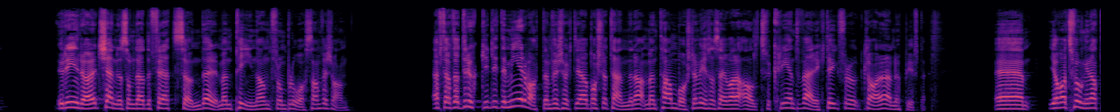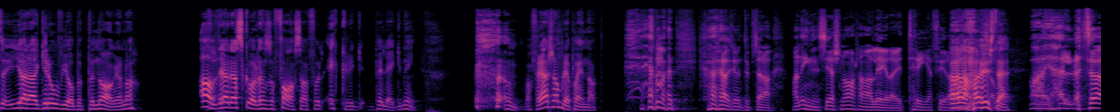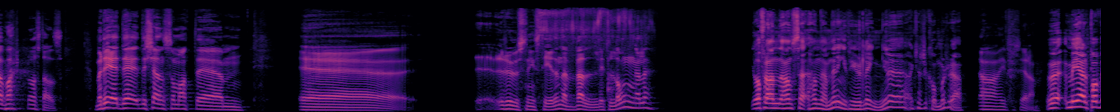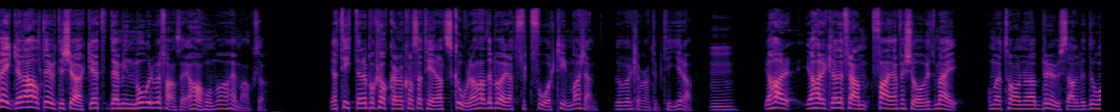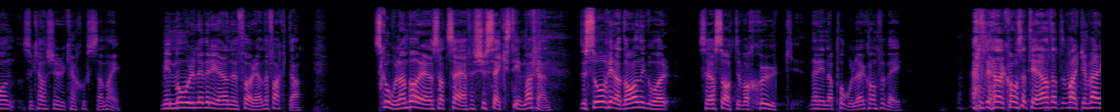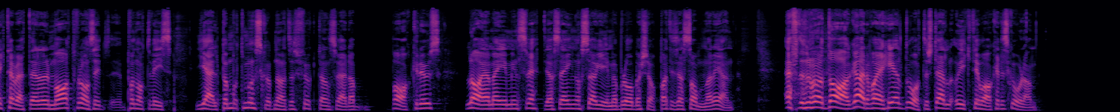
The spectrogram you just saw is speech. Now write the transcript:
urinröret kändes som det hade frätt sönder, men pinan från blåsan försvann. Efter att ha druckit lite mer vatten försökte jag borsta tänderna, men tandborsten visade sig vara allt för klent verktyg för att klara den uppgiften. Eh, jag var tvungen att göra grovjobbet på naglarna. Aldrig hade jag skådat en så fasansfull äcklig beläggning. Det så han blev på en natt? Men, jag tror typ såhär, han inser snart att han har legat där i tre, fyra dagar. Ja, just liksom. det. Vad i helvete har jag varit någonstans? Men det, det, det känns som att ehm, eh, rusningstiden är väldigt lång eller? Ja, för han, han, han nämner ingenting hur länge det han kanske kommer till det. Ja, vi får se då. Med- Med hjälp av väggarna haltade jag ut i köket där min mor befann sig. Ja, hon var hemma också. Jag tittade på klockan och konstaterade att skolan hade börjat för två timmar sedan. Då var klockan typ tio då. Mm. Jag, har, jag harklade fram, fan jag försovit mig. Om jag tar några brus Alvedon så kanske du kan skjutsa mig. Min mor levererar nu följande fakta. Skolan började så att säga för 26 timmar sedan. Du sov hela dagen igår, så jag sa att du var sjuk när dina polare kom förbi. Efter att jag konstaterat att varken värktabletter eller mat på något, på något vis hjälper mot muskotnötens fruktansvärda bakrus, la jag mig i min svettiga säng och sög i mig blåbärssoppa tills jag somnade igen. Efter några dagar var jag helt återställd och gick tillbaka till skolan.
